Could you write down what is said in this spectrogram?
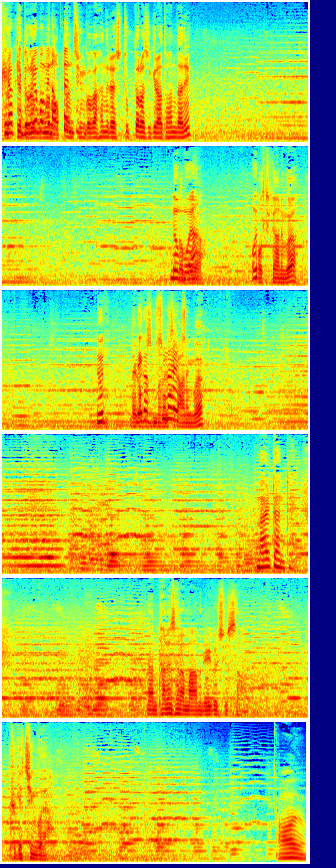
그렇게 노려보면 없던 증거가 하늘에서 뚝 떨어지기라도 한다니? 너, 너 뭐야? 뭐야? 어- 어떻게 하는 거야? 너 내가, 내가 무슨, 무슨 말 할지 말을 아는 거야? 말도 안 돼. 난 다른 사람 마음을 읽을 수 있어. 그게 증거야. 아유,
